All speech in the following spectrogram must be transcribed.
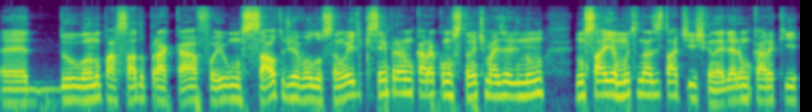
é, do ano passado para cá foi um salto de evolução. Ele que sempre era um cara constante, mas ele não, não saía muito nas estatísticas, né? Ele era um cara que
